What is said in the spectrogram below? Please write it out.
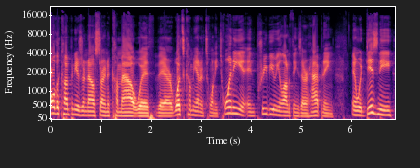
all the companies are now starting to come out with their what's coming out in 2020 and previewing a lot of things that are happening. And with Disney,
